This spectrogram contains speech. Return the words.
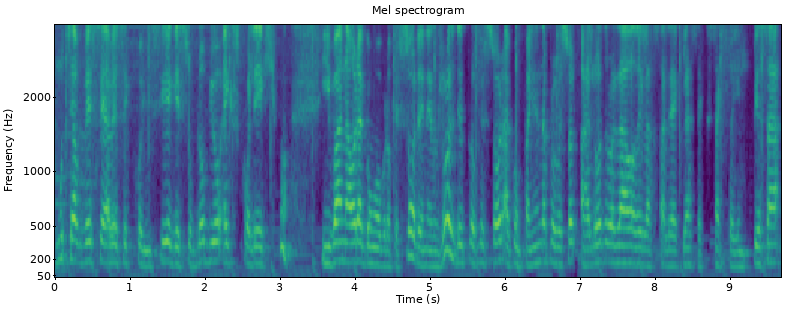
Muchas veces, a veces coincide que es su propio ex colegio y van ahora como profesor, en el rol del profesor, acompañando al profesor al otro lado de la sala de clase, exacto, y empieza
